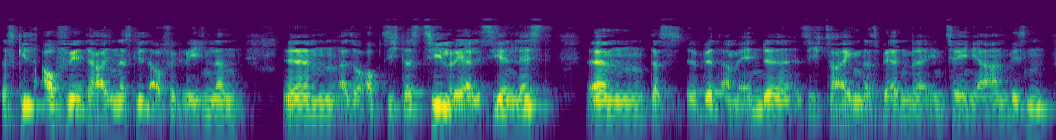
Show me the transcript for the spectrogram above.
Das gilt auch für Italien, das gilt auch für Griechenland. Ähm, also ob sich das Ziel realisieren lässt, das wird am Ende sich zeigen. Das werden wir in zehn Jahren wissen,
